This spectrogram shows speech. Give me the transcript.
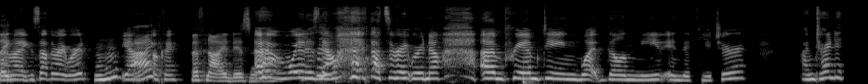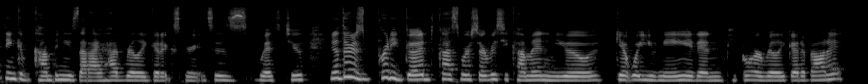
Like, like, is that the right word? mhm, Yeah. I- okay. If not, it is now. Um, it is now. That's the right word now. Um, preempting what they'll need in the future. I'm trying to think of companies that I've had really good experiences with too. You know, there's pretty good customer service. You come in and you get what you need, and people are really good about it.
